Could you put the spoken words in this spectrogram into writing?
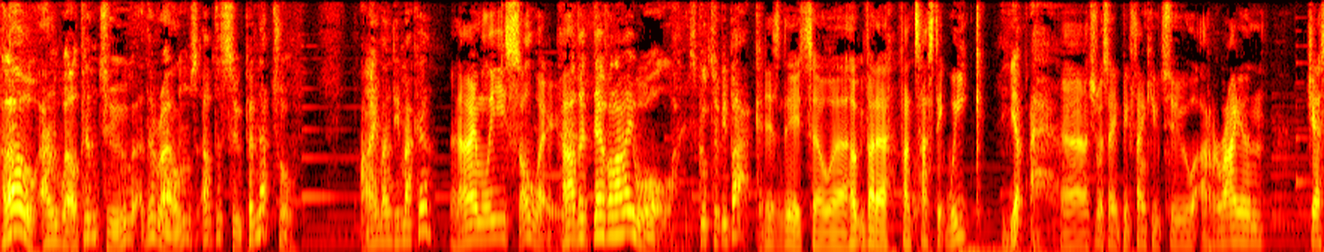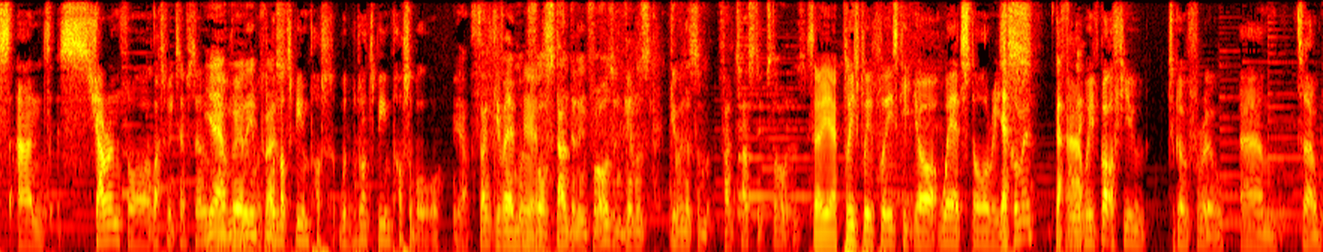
Hello and welcome to the realms of the supernatural. I'm Andy Macker. And I'm Lee Solway. How the devil are you all? It's good to be back. It is indeed. So I uh, hope you've had a fantastic week. Yep. Uh, I just want to say a big thank you to Ryan, Jess, and Sharon for last week's episode. Yeah, Would- really would- impressed. Would not to be impossible. Would, would not to be impossible. Yeah. Thank you very much Yeah. for standing in for us and giving us giving us some fantastic stories. So yeah, please, please, please keep your weird stories Yes, coming. definitely. Uh, we've got a few to go through. Um, so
